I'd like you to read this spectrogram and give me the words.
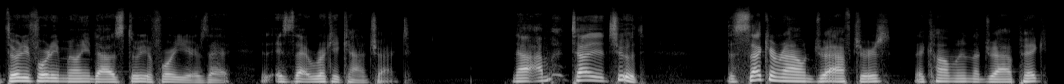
30 40 million dollars 3 or 4 years that is that rookie contract. Now, I'm going to tell you the truth. The second round drafters that come in the draft pick,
